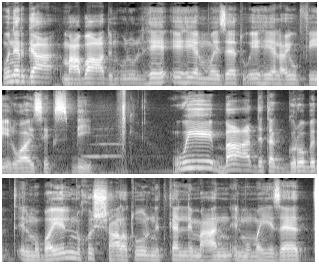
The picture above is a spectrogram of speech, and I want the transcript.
ونرجع مع بعض نقول إيه هي المميزات وإيه هي العيوب في ال Y 6 P. وبعد تجربة الموبايل نخش على طول نتكلم عن المميزات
